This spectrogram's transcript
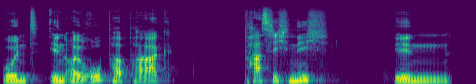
Und in Europapark passe ich nicht in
